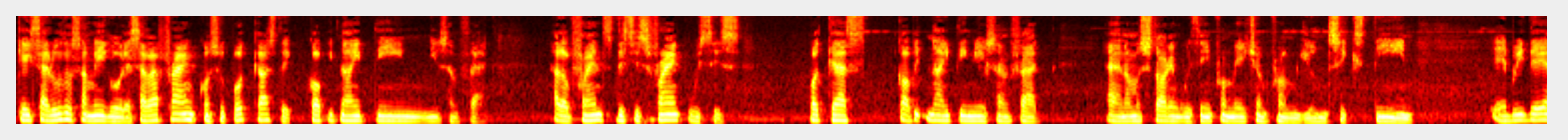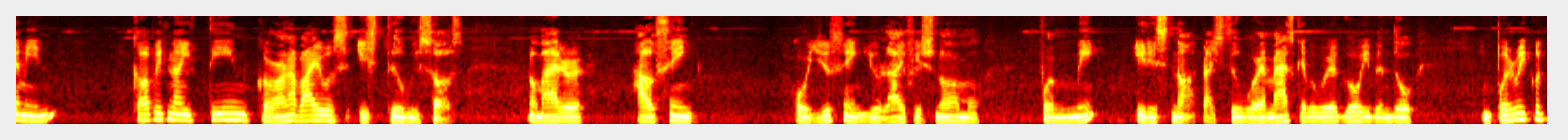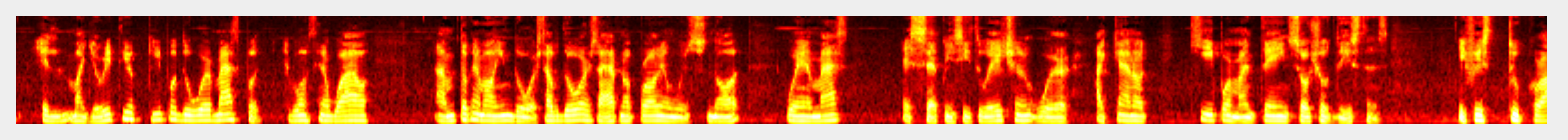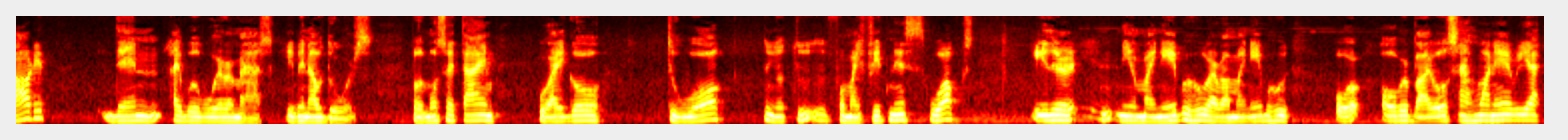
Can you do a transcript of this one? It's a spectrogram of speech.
Ok, saludos amigos. Les habla Frank con su podcast de COVID-19 News and Fact. Hello friends, this is Frank with his podcast COVID-19 News and Fact. And I'm starting with information from June 16. Every day, I mean, COVID-19 coronavirus is still with us. No matter how think or you think your life is normal, for me, it is not. I still wear a mask everywhere I go, even though in Puerto Rico, the majority of people do wear masks, but every once in a while, I'm talking about indoors. Outdoors, I have no problem with not wearing masks, except in situations where I cannot keep or maintain social distance. If it's too crowded, then I will wear a mask, even outdoors. But most of the time, where I go to walk, you know, to, for my fitness walks, either near my neighborhood, or around my neighborhood, or over by Old San Juan area,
